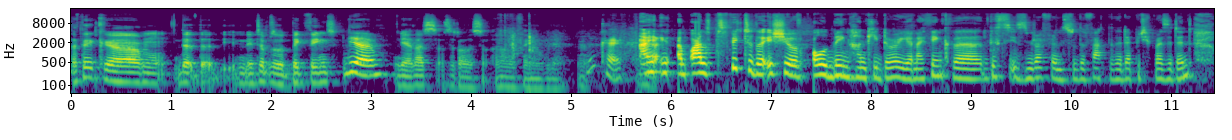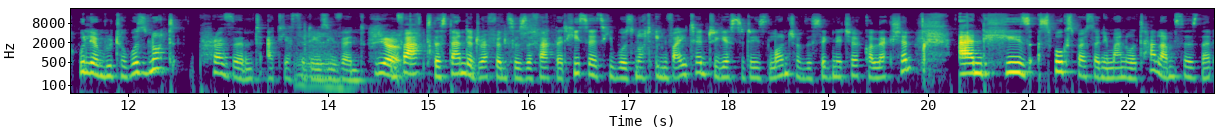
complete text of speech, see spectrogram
I think um, the, the, in in terms of the big things. yeah. Yeah, that's that's another another thing over there. Yeah. Okay. I, I'll speak to the issue of all being hunky dory, and I think the, this is in reference to the fact that the Deputy President, William Ruto, was not present at yesterday's Mm. event. Yeah. In fact, the standard references the fact that he says he was not invited to yesterday's launch of the signature collection, and his spokesperson, Emmanuel Talam, says that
